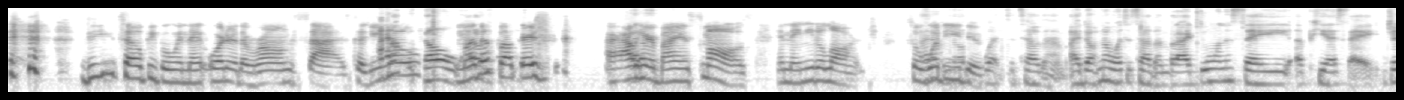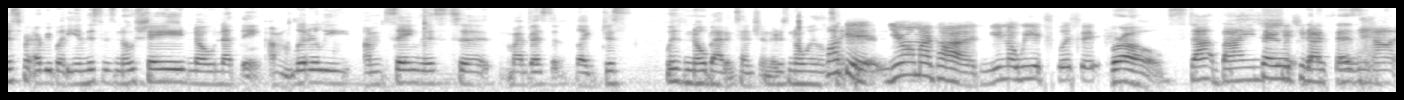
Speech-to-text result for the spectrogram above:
do you tell people when they order the wrong size? Because you know, know, motherfuckers are out here buying smalls and they need a large. So what do you do? What to tell them? I don't know what to tell them, but I do want to say a PSA just for everybody. And this is no shade, no nothing. I'm literally I'm saying this to my best of like just with no bad intention. There's no ill Fuck it. You're on my pod. You know we explicit. Bro, stop buying say shit what you that say. does not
